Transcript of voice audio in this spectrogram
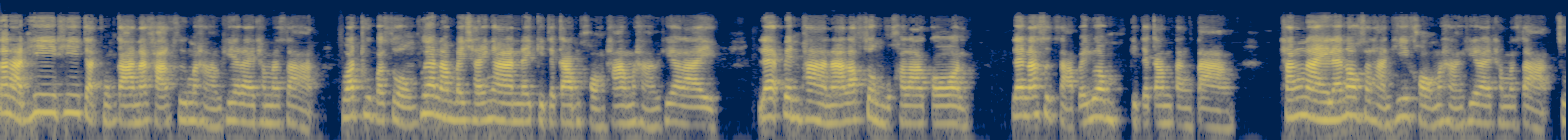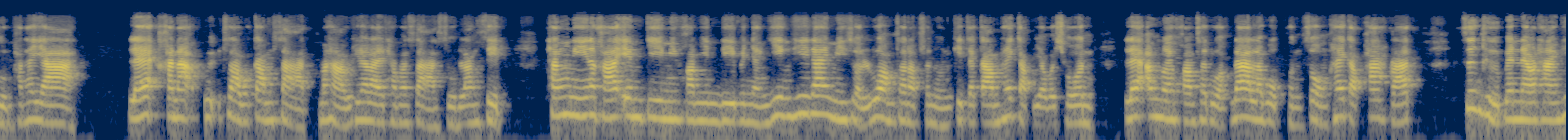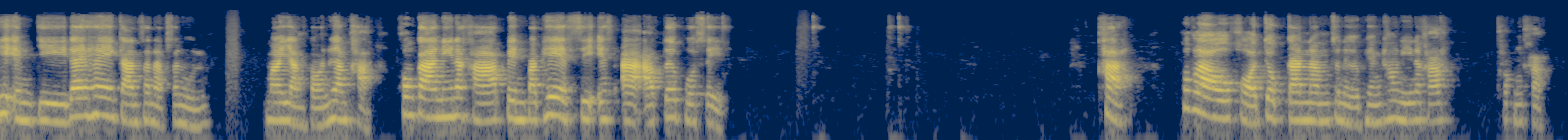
สถานที่ที่จัดโครงการนะคะคือมหาวิทยาลัยธรรมศาสตร์ วัตถุประสงค์เพื่อนำไปใช้งานในกิจกรรมของทางมหาวิทยาลัย และเป็นพาหนะรับส่งบุคลากร และนักศึกษาไปร่วมกิจกรรมต่างๆ ทั้งในและนอกสถานที่ของมหาวิทยาลัยธรรมศาสตร์ ศูนย์พัทยา และคณะวิศวกรรมศาสตร์ มหาวิทยาลัยธรรมศาสตร์ศูนย์รังสิตทั้งนี้นะคะ MG มีความยินดีเป็นอย่างยิ่งที่ได้มีส่วนร่วมสนับสนุนกิจกรรมให้กับเยาวชน และอำนวยความสะดวกด้านระบบขนส่งให้กับภาครัฐ ซึ่งถือเป็นแนวทางที่ MG ได้ให้การสนับสนุนมาอย่างต่อเนื่องค่ะ โครงการนี้นะคะเป็นประเภท CSR after process ค่ะ พวกเราขอจบการนำเสนอเพียงเท่านี้นะคะ ขอบคุณค่ะ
